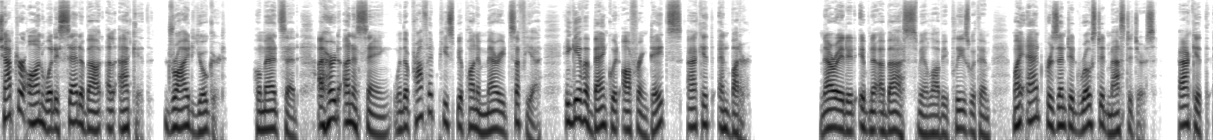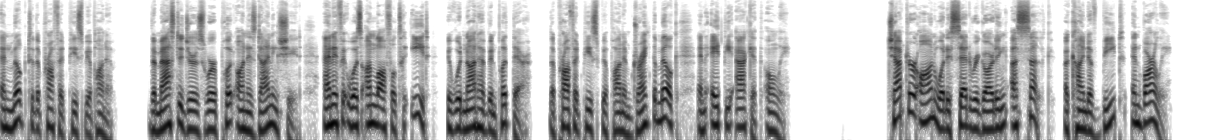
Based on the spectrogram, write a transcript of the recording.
Chapter on what is said about Al Akid, dried yogurt. Homad said, I heard Anas saying, when the Prophet, peace be upon him, married Safiya, he gave a banquet offering dates, akit, and butter. Narrated Ibn Abbas, may Allah be pleased with him, my aunt presented roasted mastigures, akit, and milk to the Prophet, peace be upon him. The mastigures were put on his dining sheet, and if it was unlawful to eat, it would not have been put there. The Prophet, peace be upon him, drank the milk and ate the akit only. Chapter on what is said regarding as-salk, a kind of beet and barley.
